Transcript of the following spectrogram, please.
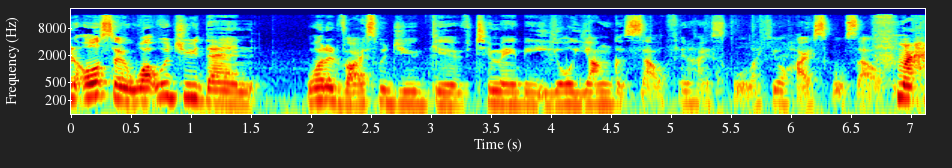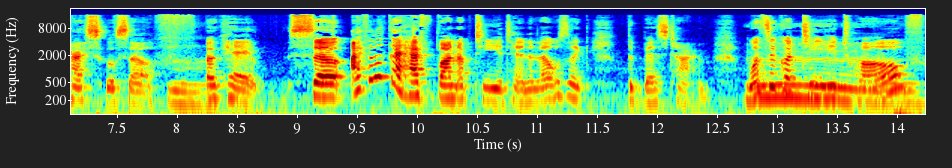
And also, what would you then? What advice would you give to maybe your younger self in high school, like your high school self? My high school self. Mm. Okay, so I feel like I had fun up to year 10, and that was like the best time. Once I got to year Mm. 12,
